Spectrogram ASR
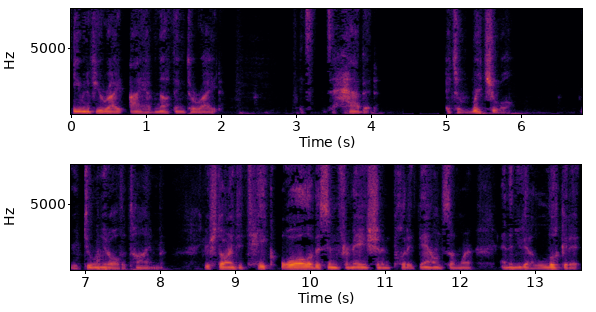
Even if you write, I have nothing to write, it's, it's a habit, it's a ritual. You're doing it all the time. You're starting to take all of this information and put it down somewhere, and then you got to look at it.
